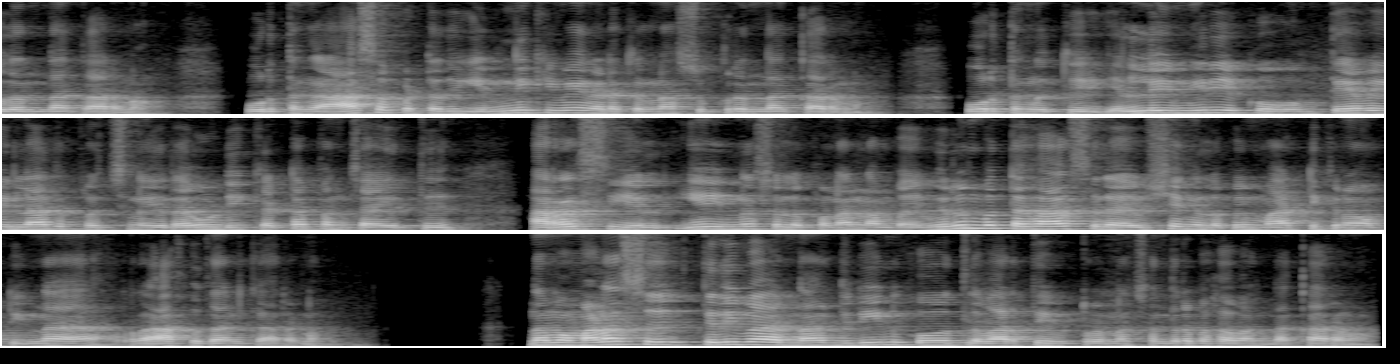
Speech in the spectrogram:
புதன் தான் காரணம். ஒருத்தங்க ஆசைப்பட்டது என்றைக்குமே நடக்கலைன்னா சுக்கரன் தான் காரணம். ஒருத்தங்களுக்கு எல்லை மீறிய கோபம் தேவையில்லாத பிரச்சனை ரவுடி கட்ட பஞ்சாயத்து அரசியல் ஏன் இன்னும் சொல்ல போனால் நம்ம விரும்பத்தகாத சில விஷயங்களில் போய் மாட்டிக்கிறோம் அப்படின்னா ராகு தான் காரணம். நம்ம மனசு தெளிவாக இருந்தால் திடீர்னு கோபத்தில் வார்த்தையை விட்டுறோம்னா சந்திர பகவான் தான் காரணம்.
